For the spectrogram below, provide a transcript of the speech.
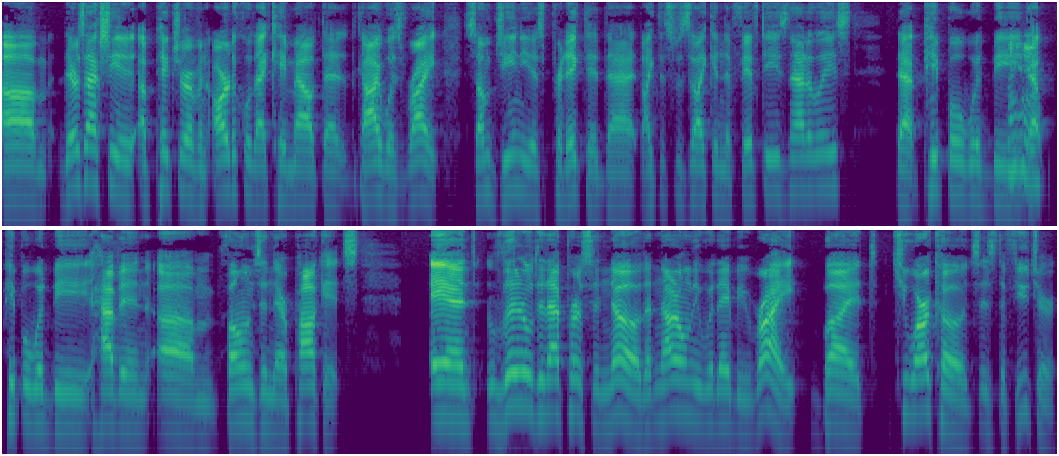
Um, there's actually a picture of an article that came out that the guy was right. Some genius predicted that like this was like in the 50s, Natalise, that people would be mm-hmm. that people would be having um phones in their pockets. And little did that person know that not only would they be right, but QR codes is the future.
